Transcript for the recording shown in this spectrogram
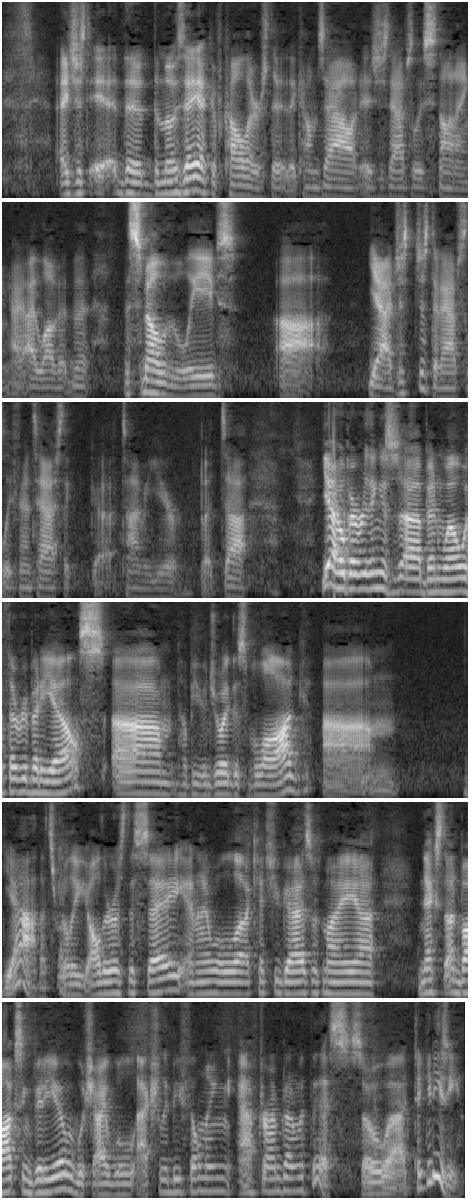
It's just it, the the mosaic of colors that, that comes out is just absolutely stunning. I, I love it. The the smell of the leaves. Uh, yeah, just just an absolutely fantastic uh, time of year. But uh, yeah, I hope everything has uh, been well with everybody else. Um, hope you've enjoyed this vlog. Um, yeah, that's really all there is to say, and I will uh, catch you guys with my uh, next unboxing video, which I will actually be filming after I'm done with this. So uh, take it easy.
